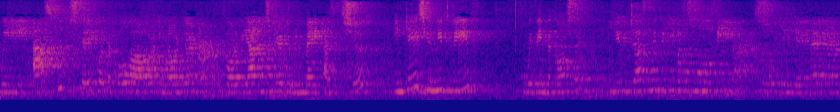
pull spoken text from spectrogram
We ask you to stay for the whole hour in order for the atmosphere to remain as it should. In case you need to leave within the concert, you just need to give us a small feedback so we can get better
